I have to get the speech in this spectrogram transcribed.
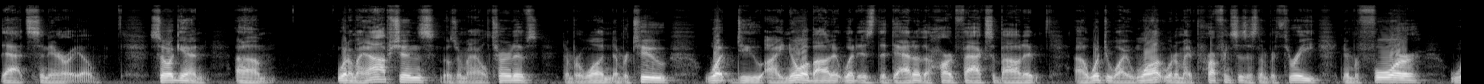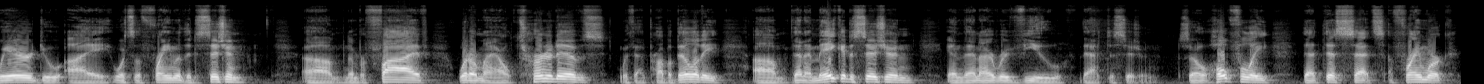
that scenario. So again, um, what are my options? Those are my alternatives. Number one. Number two, what do I know about it? What is the data, the hard facts about it? Uh, what do I want? What are my preferences? That's number three. Number four, where do I, what's the frame of the decision? Um, number five, what are my alternatives with that probability? Um, then I make a decision and then I review that decision. So hopefully that this sets a framework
